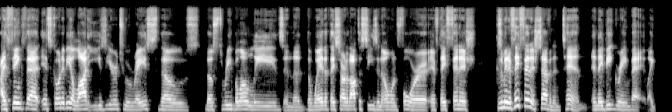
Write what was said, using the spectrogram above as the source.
I think that it's going to be a lot easier to erase those those three blown leads and the the way that they started off the season 0 and 4 if they finish because I mean if they finish 7 and 10 and they beat Green Bay like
